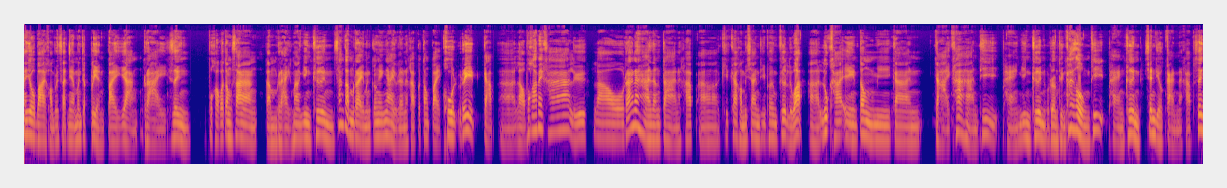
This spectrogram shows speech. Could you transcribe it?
นโยบายของบริษัทเนี่ยมันจะเปลี่ยนไปอย่างไร ซึ่งพวกเขาก็ต้องสร้างกำไรมากยิ่งขึ้น สร้างกำไรมันก็ง่าย ๆ อยู่แล้วนะครับ ก็ต้องไปขูดรีดกับอ่าเหล่าพ่อค้าแม่ค้า หรือเหล่าร้านอาหารต่างๆนะครับอ่าคิดค่าคอมมิชชั่นที่เพิ่มขึ้น หรือว่าอ่าลูกค้าเองต้องมีการ จ่ายค่าอาหารที่แพงยิ่งขึ้น รวมถึงค่าส่งที่แพงขึ้นเช่นเดียวกันนะครับ ซึ่ง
